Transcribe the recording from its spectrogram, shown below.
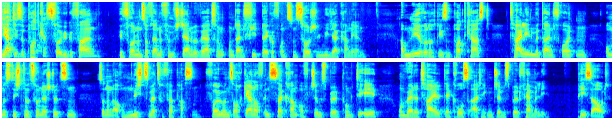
Dir hat diese Podcast-Folge gefallen? Wir freuen uns auf deine 5-Sterne-Bewertung und dein Feedback auf unseren Social-Media-Kanälen. Abonniere doch diesen Podcast, teile ihn mit deinen Freunden, um es nicht nur zu unterstützen, sondern auch um nichts mehr zu verpassen. Folge uns auch gerne auf Instagram auf gymspirit.de und werde Teil der großartigen Gymspirit Family. Peace out.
